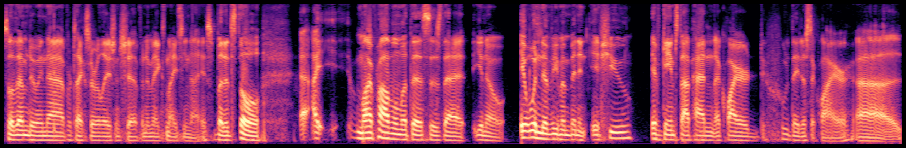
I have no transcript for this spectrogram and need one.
So them doing that protects the relationship and it makes nicey nice. But it's still, I my problem with this is that you know it wouldn't have even been an issue if GameStop hadn't acquired who they just acquire, uh,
